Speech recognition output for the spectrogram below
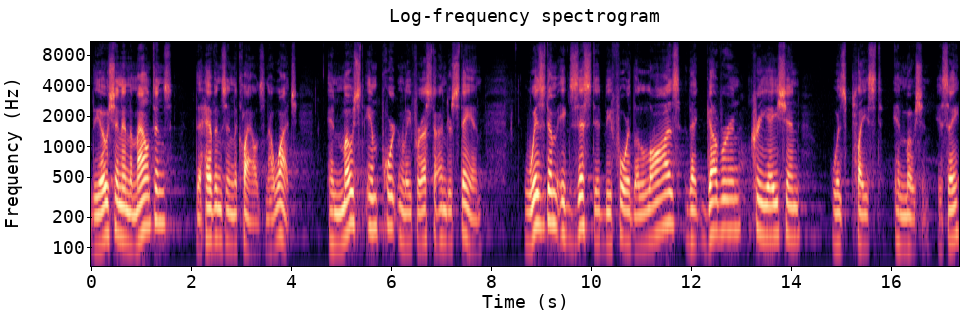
the ocean and the mountains, the heavens and the clouds. Now, watch. And most importantly, for us to understand, wisdom existed before the laws that govern creation was placed in motion. You see?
